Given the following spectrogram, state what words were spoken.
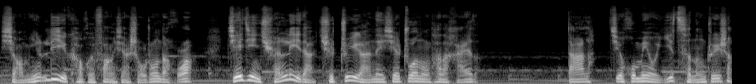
小明立刻会放下手中的活，竭尽全力的去追赶那些捉弄他的孩子。当然了，几乎没有一次能追上。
